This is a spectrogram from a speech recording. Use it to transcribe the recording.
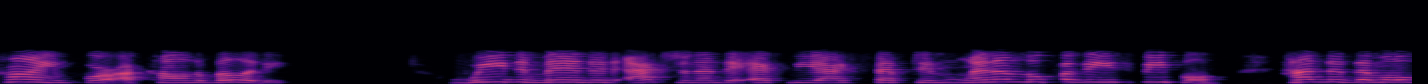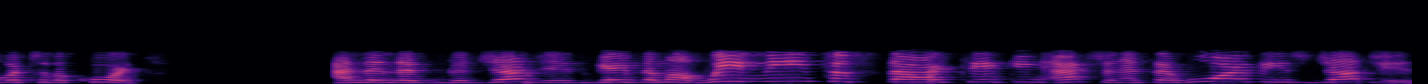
time for accountability. We demanded action, and the FBI stepped in, went and looked for these people, handed them over to the courts. And then the, the judges gave them up. We need to start taking action and say, who are these judges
